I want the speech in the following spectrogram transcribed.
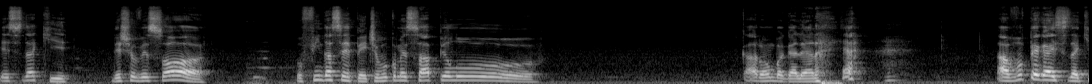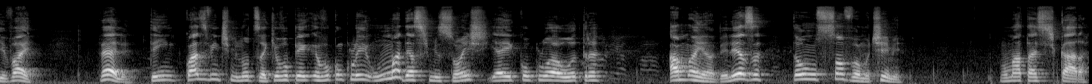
esse daqui. Deixa eu ver só o fim da serpente. Eu vou começar pelo Caramba, galera. ah, vou pegar esse daqui, vai. Velho, tem quase 20 minutos aqui. Eu vou, pe- eu vou concluir uma dessas missões e aí concluo a outra amanhã, beleza? Então só vamos, time. Vamos matar esses caras.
